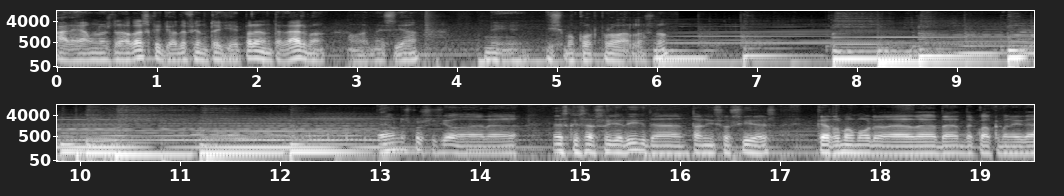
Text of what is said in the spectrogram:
Ara hi ha unes drogues que jo he de fer un taller per enterar-me. A més, ja ni, ni se m'acord provar-les, no? Hi ha una exposició ara, que s'ha Solleric d'Antoni Socies, que rememora de, de, de, qualque manera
